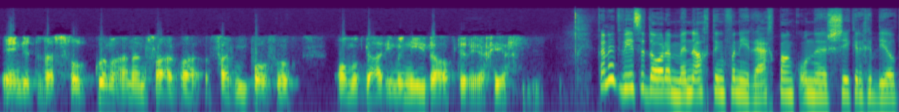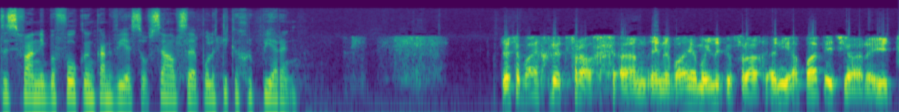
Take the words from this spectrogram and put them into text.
en dit was volkome onaanvaarbaar vir Mpofu om op daardie manier daarop te reageer. Kan dit wees dat daar 'n minagting van die regbank onder sekere gedeeltes van die bevolking kan wees of selfs 'n politieke groepering? Dis 'n baie groot vraag um, en 'n baie moeilike vraag. In die apartheidjare het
